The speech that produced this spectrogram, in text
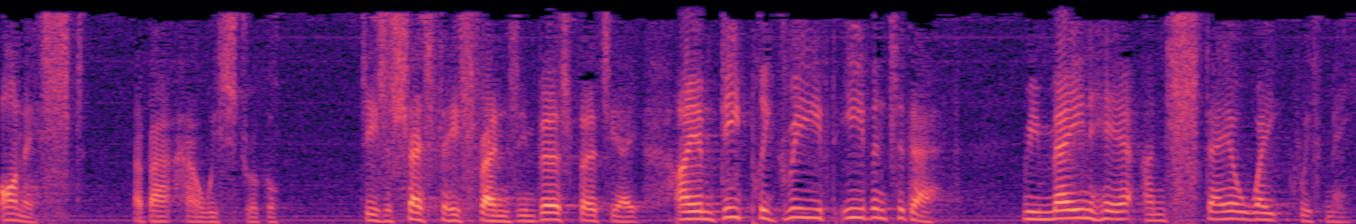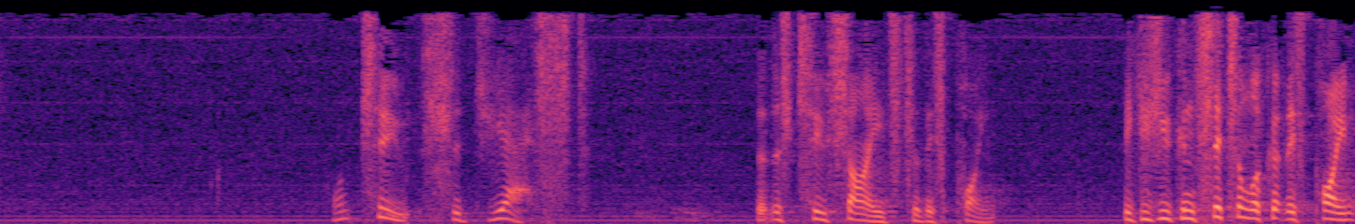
honest about how we struggle. Jesus says to his friends in verse 38, I am deeply grieved even to death. Remain here and stay awake with me. I want to suggest that there's two sides to this point. Because you can sit and look at this point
